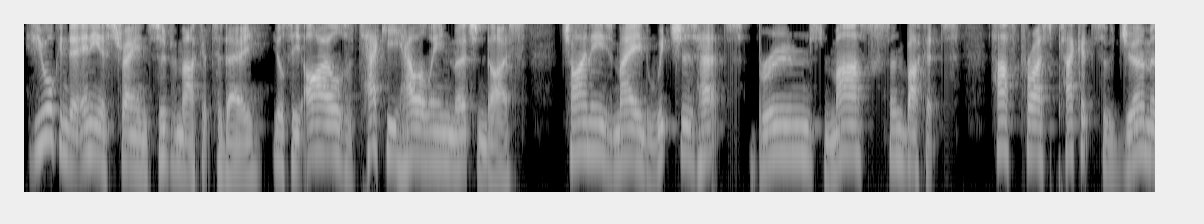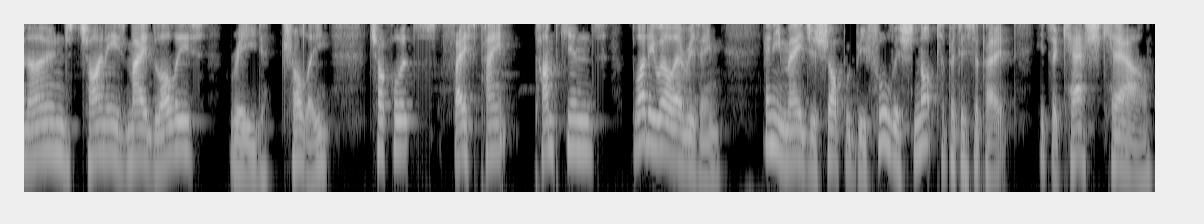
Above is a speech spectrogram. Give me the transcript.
If you walk into any Australian supermarket today, you'll see aisles of tacky Halloween merchandise – Chinese-made witches' hats, brooms, masks and buckets, half-price packets of German-owned, Chinese-made lollies – read trolley, chocolates, face paint, pumpkins, bloody well everything. Any major shop would be foolish not to participate. It's a cash cow.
